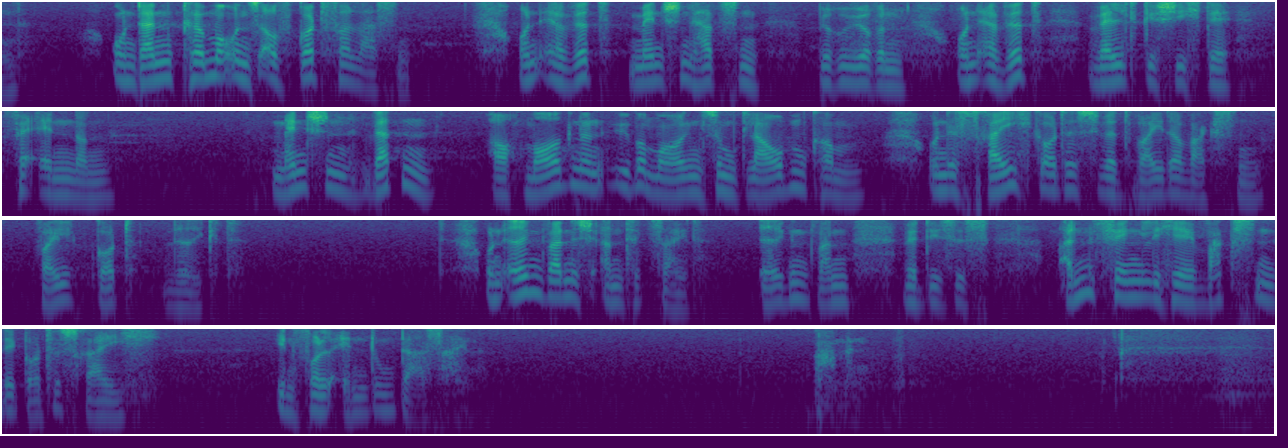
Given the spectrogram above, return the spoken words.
Und dann können wir uns auf Gott verlassen. Und er wird Menschenherzen berühren. Und er wird Weltgeschichte verändern. Menschen werden auch morgen und übermorgen zum Glauben kommen. Und das Reich Gottes wird weiter wachsen, weil Gott wirkt. Und irgendwann ist Erntezeit. Irgendwann wird dieses anfängliche, wachsende Gottesreich in Vollendung da sein. Amen.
